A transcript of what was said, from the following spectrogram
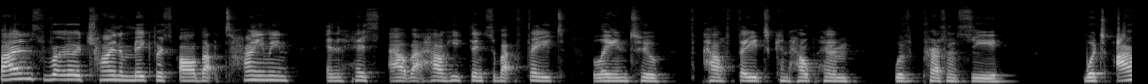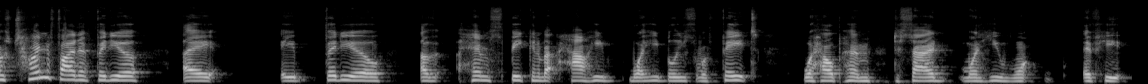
Biden's really trying to make this all about timing and his about how he thinks about fate relating to how fate can help him with presidency. Which I was trying to find a video, a a video of him speaking about how he what he believes with fate will help him decide when he want if he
